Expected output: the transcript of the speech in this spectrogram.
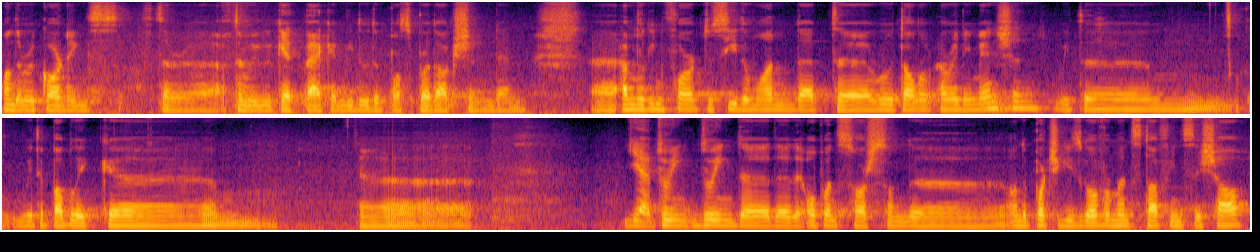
on the recordings after uh, after we get back and we do the post production. Then uh, I'm looking forward to see the one that uh, Ruth already mentioned with um, with the public. Um, uh, yeah, doing doing the, the, the, open source on the on the Portuguese government stuff in Seixal,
